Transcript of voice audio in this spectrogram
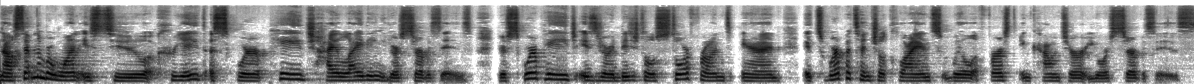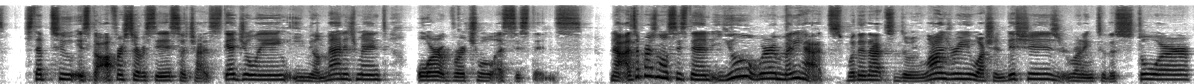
Now, step number one is to create a Square page highlighting your services. Your Square page is your digital storefront and it's where potential clients will first encounter your services. Step two is to offer services such as scheduling, email management, or virtual assistants. Now, as a personal assistant, you'll wear many hats, whether that's doing laundry, washing dishes, running to the store,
